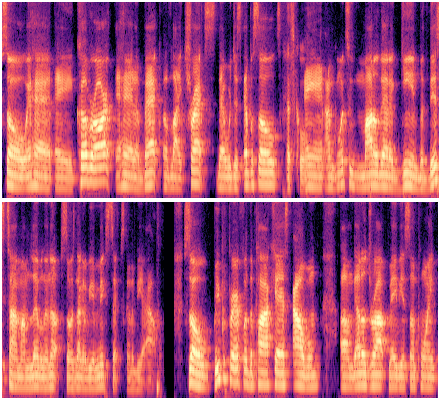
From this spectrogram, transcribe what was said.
So it had a cover art, it had a back of like tracks that were just episodes. That's cool. And I'm going to model that again, but this time I'm leveling up. So it's not going to be a mixtape, it's going to be an album. So be prepared for the podcast album. Um, that'll drop maybe at some point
